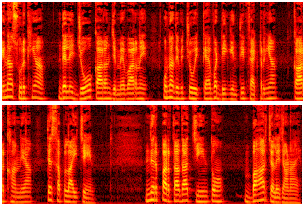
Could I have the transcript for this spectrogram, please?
ਇਹਨਾਂ ਸੁਰਖੀਆਂ ਦੇ ਲਈ ਜੋ ਕਾਰਨ ਜ਼ਿੰਮੇਵਾਰ ਨੇ, ਉਹਨਾਂ ਦੇ ਵਿੱਚੋਂ ਇੱਕ ਹੈ ਵੱਡੀ ਗਿਣਤੀ ਫੈਕਟਰੀਆਂ, ਕਾਰਖਾਨਿਆਂ ਤੇ ਸਪਲਾਈ ਚੇਨ। ਨਿਰਭਰਤਾ ਦਾ ਚੀਨ ਤੋਂ ਬਾਹਰ ਚਲੇ ਜਾਣਾ ਹੈ।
